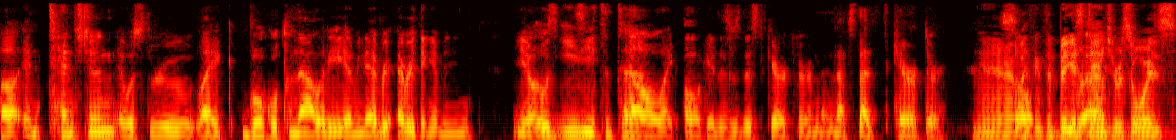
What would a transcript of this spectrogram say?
uh, intention, it was through like vocal tonality. I mean every everything. I mean, you know, it was easy to tell like, oh okay, this is this character and, and that's that character. Yeah, So- I think the biggest Right. danger is always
